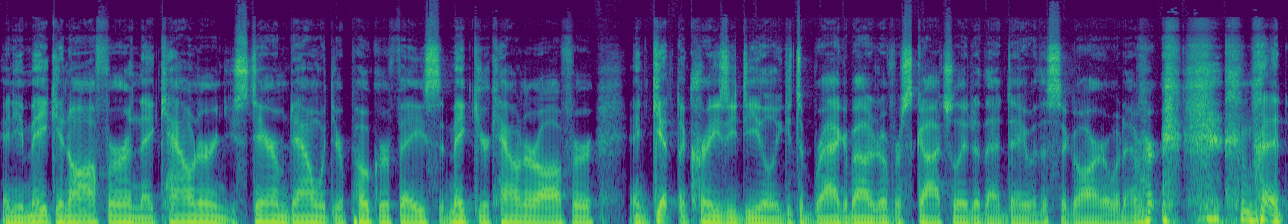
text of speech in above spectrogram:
and you make an offer and they counter and you stare them down with your poker face and make your counter offer and get the crazy deal. You get to brag about it over scotch later that day with a cigar or whatever. but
